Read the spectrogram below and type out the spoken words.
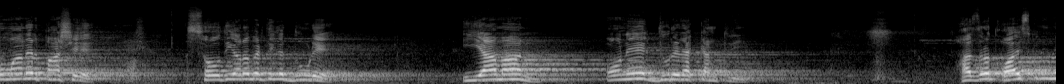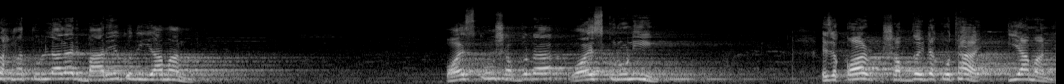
ওমানের পাশে, সৌদি আরবের থেকে দূরে। ইয়ামান অনেক দূরের এক কান্ট্রি হজরত ওয়াইসকুন রহমাতুল্লাহ আলের বাড়িও কিন্তু ইয়ামান। ওয়াইসকুন শব্দটা ওয়াইসকুরুনি এই যে কর শব্দ এটা কোথায়? ইয়ামানে।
